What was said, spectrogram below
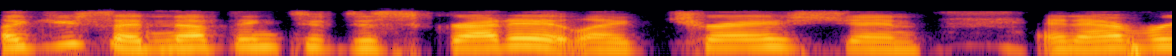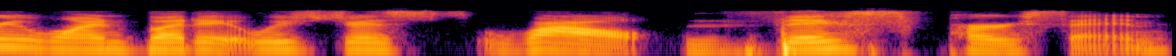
like you said nothing to discredit like trish and and everyone but it was just wow this person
